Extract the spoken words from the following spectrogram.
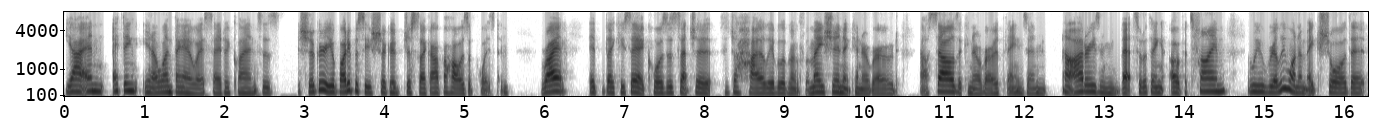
Yeah. And I think, you know, one thing I always say to clients is sugar, your body perceives sugar just like alcohol is a poison, right? it like you say, it causes such a such a high level of inflammation. It can erode our cells, it can erode things and our arteries and that sort of thing over time. And we really want to make sure that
